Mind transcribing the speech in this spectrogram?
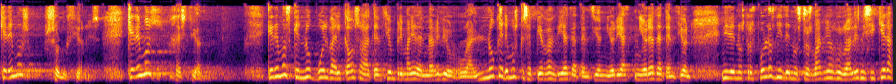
Queremos soluciones. Queremos gestión. Queremos que no vuelva el caos a la atención primaria del medio rural. No queremos que se pierdan días de atención ni horas, ni horas de atención, ni de nuestros pueblos ni de nuestros barrios rurales, ni siquiera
